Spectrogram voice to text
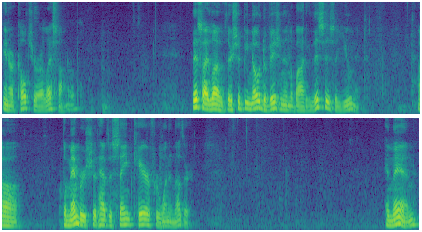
in our culture are less honorable. This I love. There should be no division in the body. This is a unit. Uh, the members should have the same care for one another. And then,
